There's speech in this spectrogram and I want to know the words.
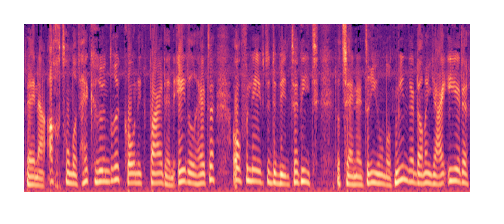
Bijna 800 hekrunderen, koninkpaarden en edelherten overleefden de winter niet. Dat zijn er 300 minder dan een jaar eerder.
